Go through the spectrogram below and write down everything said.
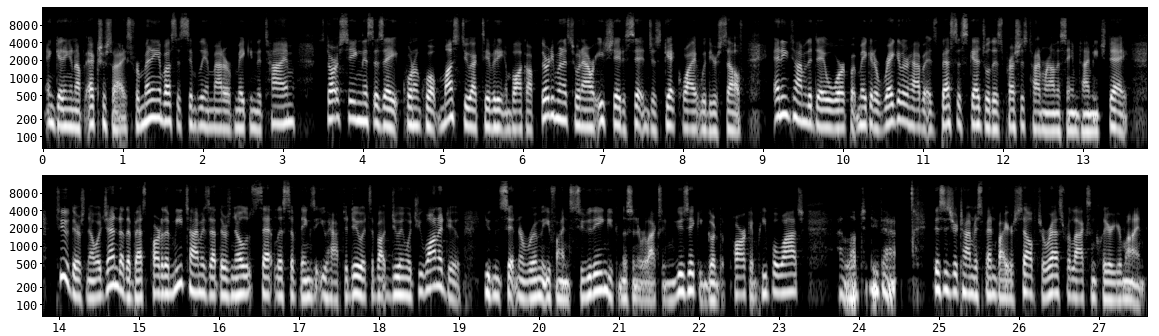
and getting enough exercise. For many of us, it's simply a matter of making the time. Start seeing this as a quote unquote must do activity and block off 30 minutes to an hour each day to sit and just get quiet with yourself. Any time of the day will work, but make it a regular habit. It's best to schedule this precious time around the same time each day. Two, there's no agenda. The best part of the me time is that there's no set list of things that you have to do. It's about doing what you want to do. You can sit in a room that you find soothing. You can listen to relaxing music. You can go to the park and people watch. I love to do that. This is your time to spend by yourself to rest, relax, and clear your mind.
